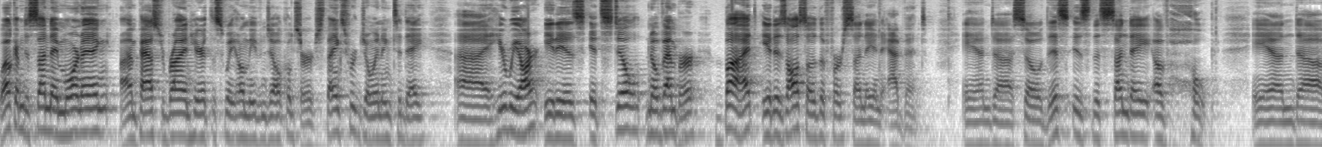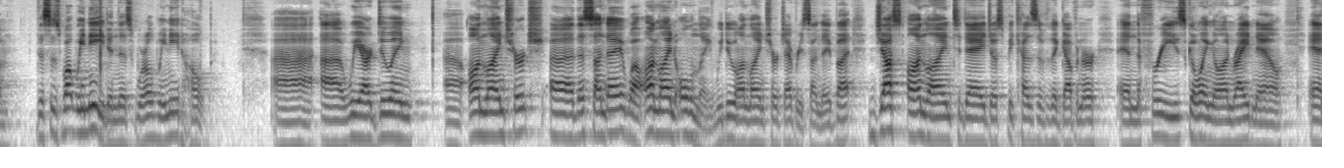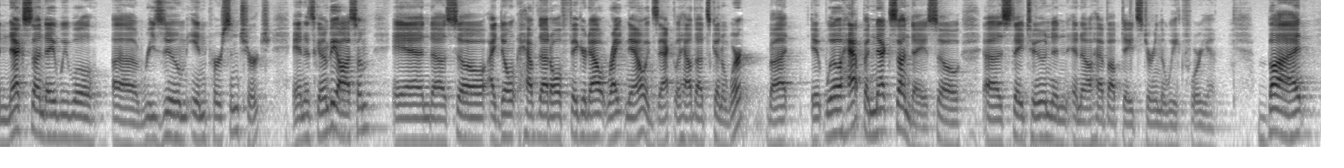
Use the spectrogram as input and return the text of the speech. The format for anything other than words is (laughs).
Welcome to Sunday morning. I'm Pastor Brian here at the Sweet Home Evangelical Church. Thanks for joining today. Uh, here we are. It is it's still November, but it is also the first Sunday in Advent, and uh, so this is the Sunday of hope, and um, this is what we need in this world. We need hope. Uh, uh we are doing uh, online church uh, this Sunday. Well, online only. We do online church every Sunday, but just online today, just because of the governor and the freeze going on right now. And next Sunday, we will uh, resume in person church, and it's going to be awesome. And uh, so I don't have that all figured out right now exactly how that's going to work, but it will happen next Sunday. So uh, stay tuned, and, and I'll have updates during the week for you. But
